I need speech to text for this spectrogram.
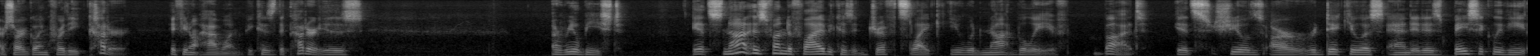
or sorry, going for the cutter if you don't have one, because the cutter is a real beast. It's not as fun to fly because it drifts like you would not believe, but its shields are ridiculous and it is basically the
